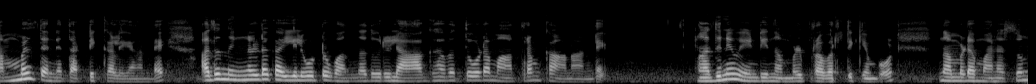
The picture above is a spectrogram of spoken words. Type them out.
നമ്മൾ തന്നെ തട്ടിക്കളയാണ്ട്. അത് നിങ്ങളുടെ കയ്യിലോട്ട് വന്നത് ഒരു ലാഘവത്തോടെ മാത്രം കാണാണ്ട്. അതിനു വേണ്ടി നമ്മൾ പ്രവർത്തിക്കുമ്പോൾ നമ്മുടെ മനസ്സും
